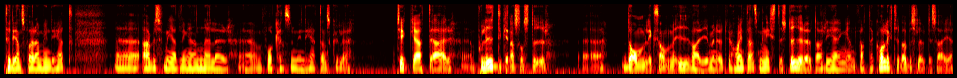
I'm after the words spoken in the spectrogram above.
Thedéens förra myndighet, eh, Arbetsförmedlingen eller eh, Folkhälsomyndigheten skulle tycka att det är eh, politikerna som styr eh, dem liksom i varje minut. Vi har inte ens ministerstyre utan regeringen fattar kollektiva beslut i Sverige.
